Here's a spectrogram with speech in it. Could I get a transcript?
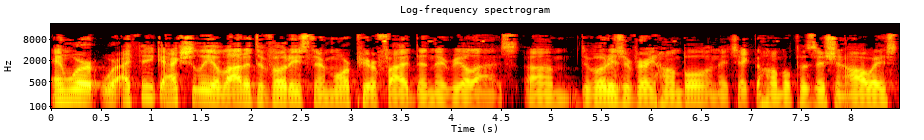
And we're, we're, I think actually a lot of devotees, they're more purified than they realize. Um, devotees are very humble and they take the humble position always.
